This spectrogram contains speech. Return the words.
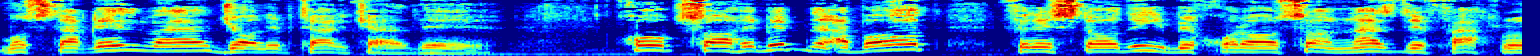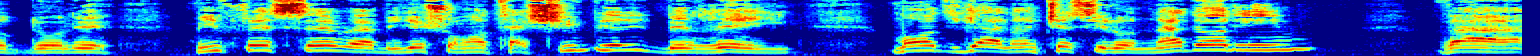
مستقل و جالبتر کرده. خب صاحب ابن عباد فرستاده به خراسان نزد فخر الدوله میفرسته و میگه شما تشریف بیارید به ری. ما دیگه الان کسی رو نداریم و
